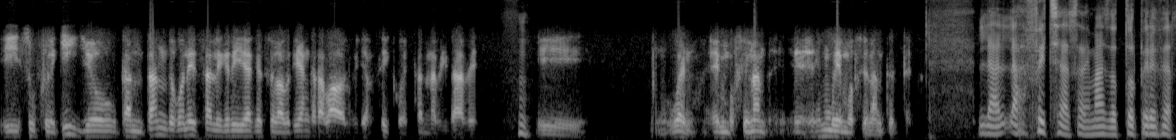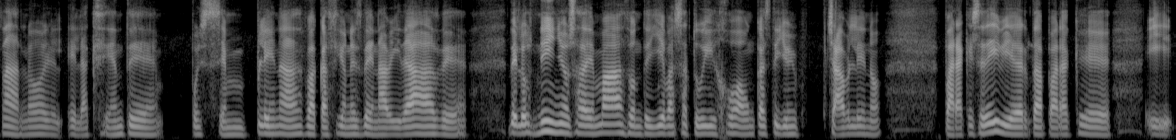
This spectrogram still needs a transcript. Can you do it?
y su flequillo, cantando con esa alegría que se lo habrían grabado el villancico estas navidades y bueno, emocionante, es muy emocionante el tema. las fechas, además, doctor Pérez Bernal, ¿no? El, accidente pues en plenas vacaciones de Navidad, de, de, los niños además, donde llevas a tu hijo a un castillo hinchable, ¿no? Para que se divierta, para que, y,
